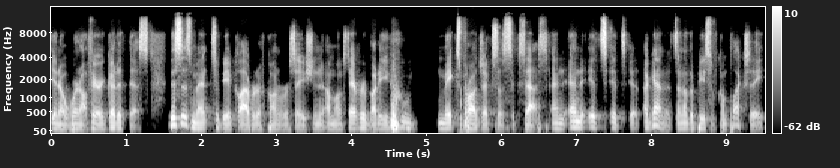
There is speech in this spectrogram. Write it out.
you know we're not very good at this this is meant to be a collaborative conversation amongst everybody who makes projects a success. And and it's it's it- again it's another piece of complexity.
